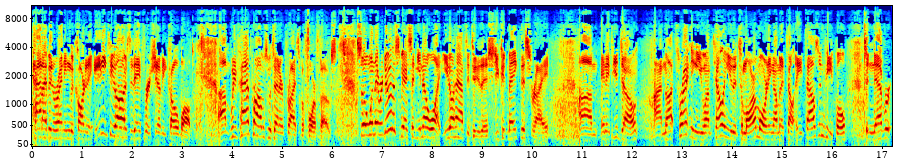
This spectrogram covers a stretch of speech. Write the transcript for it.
had I been renting the car today. $82 a day for a Chevy Cobalt. Um, we've had problems with Enterprise before, folks. So when they were doing this to me, I said, you know what? You don't have to do this. You could make this right. Um, and if you don't, I'm not threatening you. I'm telling you that tomorrow morning I'm going to tell 8,000 people to never,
